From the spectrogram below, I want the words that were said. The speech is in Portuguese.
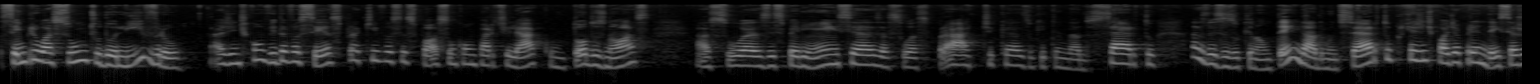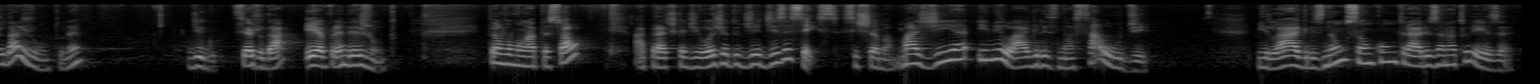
sempre o assunto do livro, a gente convida vocês para que vocês possam compartilhar com todos nós as suas experiências, as suas práticas, o que tem dado certo, às vezes o que não tem dado muito certo, porque a gente pode aprender e se ajudar junto, né? Digo, se ajudar e aprender junto. Então vamos lá, pessoal? A prática de hoje é do dia 16. Se chama Magia e Milagres na Saúde. Milagres não são contrários à natureza,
